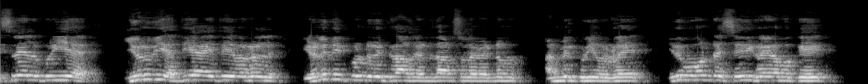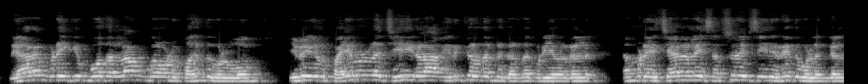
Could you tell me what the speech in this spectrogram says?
இஸ்ரேலுக்குரிய இறுதி அத்தியாயத்தை இவர்கள் எழுதிக் கொண்டிருக்கிறார்கள் என்றுதான் சொல்ல வேண்டும். அன்பிற்குரியவர்களே இது போன்ற செய்திகளை நமக்கு நேரம் கிடைக்கும் போதெல்லாம் உங்களோடு பகிர்ந்து கொள்வோம். இவைகள் பயனுள்ள செய்திகளாக இருக்கிறது என்று கருதக்கூடியவர்கள் நம்முடைய சேனலை சப்ஸ்கிரைப் செய்து இணைந்து கொள்ளுங்கள்.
